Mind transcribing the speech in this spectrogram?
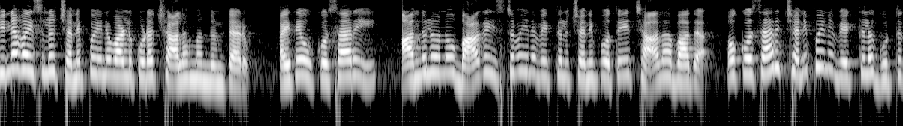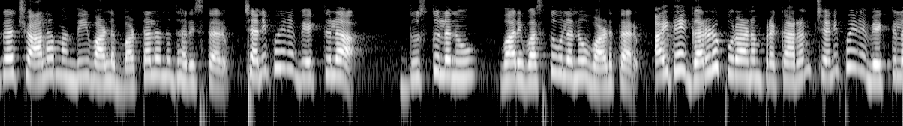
చిన్న వయసులో చనిపోయిన వాళ్ళు కూడా చాలా మంది ఉంటారు. అయితే ఒక్కోసారి అందులోనూ బాగా ఇష్టమైన వ్యక్తులు చనిపోతే చాలా బాధ. ఒక్కోసారి చనిపోయిన వ్యక్తుల గుర్తుగా చాలా మంది వాళ్ళ బట్టలను ధరిస్తారు. చనిపోయిన వ్యక్తుల దుస్తులను వారి వస్తువులను వాడతారు. అయితే గరుడ పురాణం ప్రకారం చనిపోయిన వ్యక్తుల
